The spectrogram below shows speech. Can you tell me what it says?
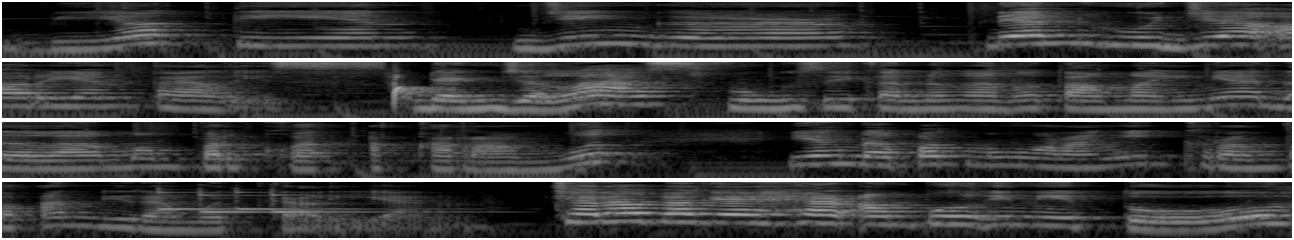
biotin, ginger, dan Huja orientalis. Dan jelas, fungsi kandungan utama ini adalah memperkuat akar rambut yang dapat mengurangi kerontokan di rambut kalian. Cara pakai hair ampul ini tuh,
